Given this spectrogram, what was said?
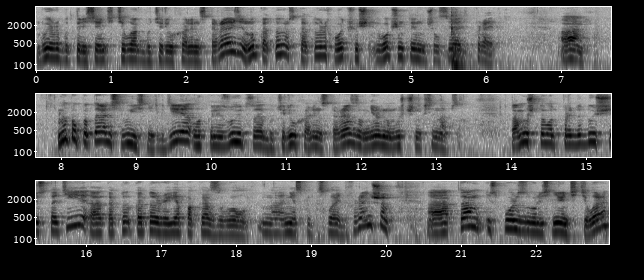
выработались антитела к бутирил холинстеразе, ну, который, с которых, в общем-то, и начался этот проект. А мы попытались выяснить, где локализуется бутирил холинстераза в нервно-мышечных синапсах. Потому что вот предыдущие статьи, а, которые я показывал на несколько слайдов раньше, а, там использовались не антитела,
